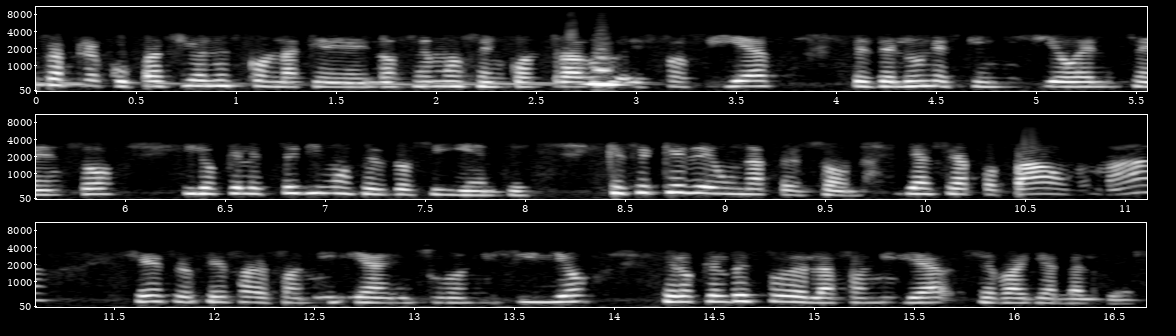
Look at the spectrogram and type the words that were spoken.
esa preocupación es con la que nos hemos encontrado estos días, desde el lunes que inició el censo, y lo que les pedimos es lo siguiente, que se quede una persona, ya sea papá o mamá, jefe o jefa de familia en su domicilio, pero que el resto de la familia se vaya al albergue.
